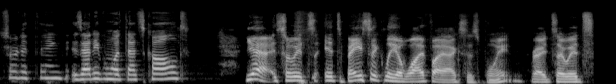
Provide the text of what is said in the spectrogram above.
sort of thing? Is that even what that's called? Yeah, so it's it's basically a Wi-Fi access point, right? So it's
